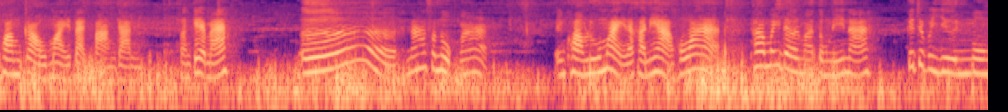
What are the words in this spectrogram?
ความเก่าใหม่แตกต่างกัน สังเกตไหม เออ น่าสนุกมาก เป็นความรู้ใหม่นะคะ เนี่ย เพราะว่าถ้าไม่เดินมาตรงนี้นะ ก็จะไปยืนงง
